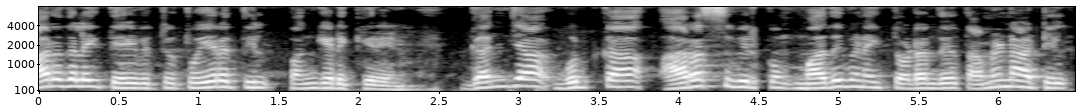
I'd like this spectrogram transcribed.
ஆறுதலை தெரிவித்து துயரத்தில் பங்கெடுக்கிறேன். கஞ்சா குட்கா அரசு விற்கும் மதுவினை தொடர்ந்து தமிழ்நாட்டில்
